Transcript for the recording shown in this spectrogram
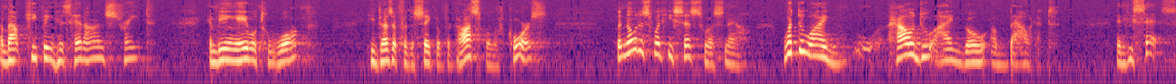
about keeping his head on straight and being able to walk. He does it for the sake of the gospel, of course. But notice what he says to us now. What do I, how do I go about it? And he says,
